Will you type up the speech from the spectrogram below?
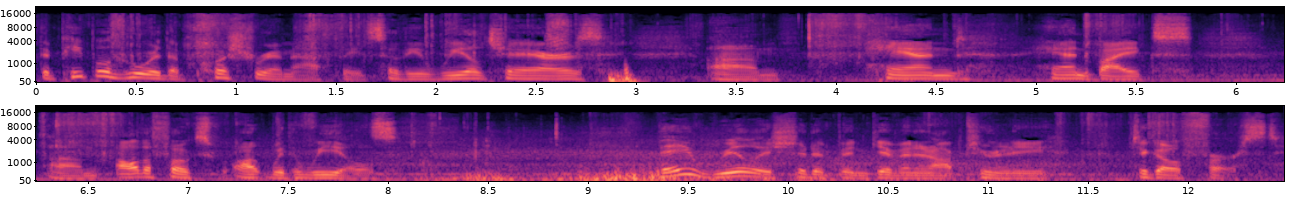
the people who were the push rim athletes, so the wheelchairs, um, hand hand bikes, um, all the folks with wheels, they really should have been given an opportunity to go first.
